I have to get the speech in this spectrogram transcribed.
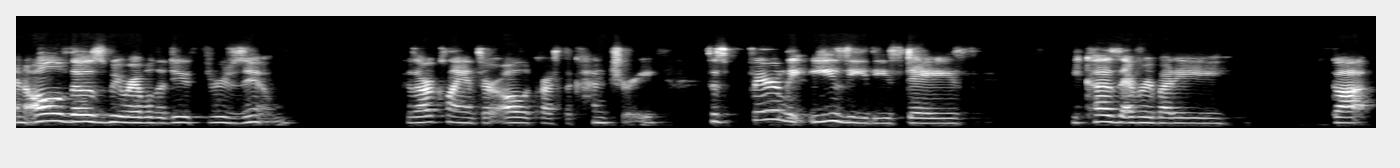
And all of those we were able to do through Zoom because our clients are all across the country. So it's fairly easy these days because everybody got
